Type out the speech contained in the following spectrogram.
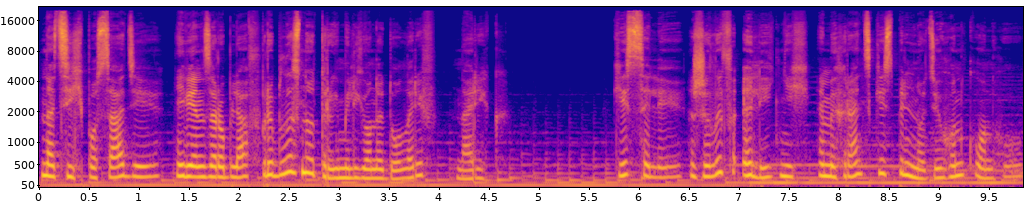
На цій посаді він заробляв приблизно 3 мільйони доларів на рік. Кіселі жили в елітній емігрантській спільноті Гонконгу,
